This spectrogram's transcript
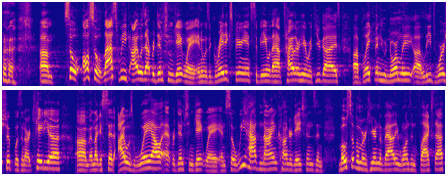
um, so, also, last week I was at Redemption Gateway, and it was a great experience to be able to have Tyler here with you guys. Uh, Blakeman, who normally uh, leads worship, was in Arcadia. Um, and like I said, I was way out at Redemption Gateway. And so we have nine congregations, and most of them are here in the valley. One's in Flagstaff,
